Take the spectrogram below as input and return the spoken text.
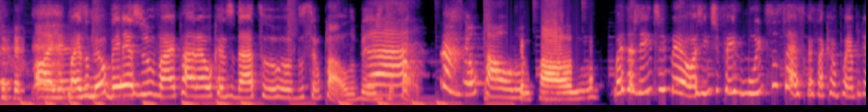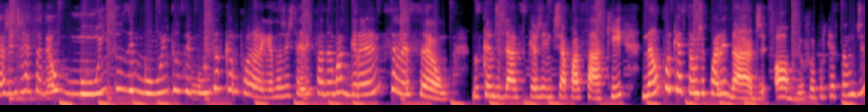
Olha. Mas o meu beijo vai para o candidato do seu Paulo. Beijo, ah. seu Paulo. Seu Paulo. Seu Paulo. Mas a gente, meu, a gente fez muito sucesso com essa campanha, porque a gente recebeu muitos e muitos e muitas campanhas. A gente teve que fazer uma grande seleção dos candidatos que a gente ia passar aqui, não por questão de qualidade, óbvio, foi por questão de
